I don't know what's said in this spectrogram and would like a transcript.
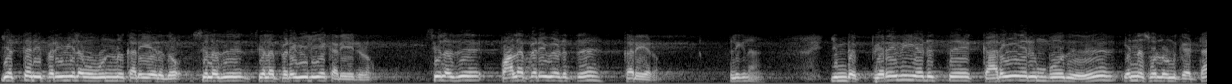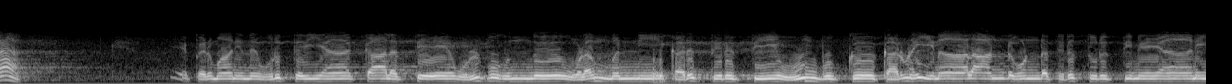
எத்தனை பிறவியில ஒவ்வொன்னு கரையேறுதோ சிலது சில பிறவிலேயே கரையேறிடும். சிலது பல பிறவி எடுத்து கரையேறும். இல்லைங்களா? இந்த பிறவி எடுத்து கரையேறும் போது என்ன சொல்லணும்னு கேட்டா பெருமான் என்ன காலத்தே உள்புகுந்து உளம் மன்னி கருத்திருத்தி ஊம்புக்கு கருணையினால் ஆண்டு கொண்ட திருத்துருத்திமேயானி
